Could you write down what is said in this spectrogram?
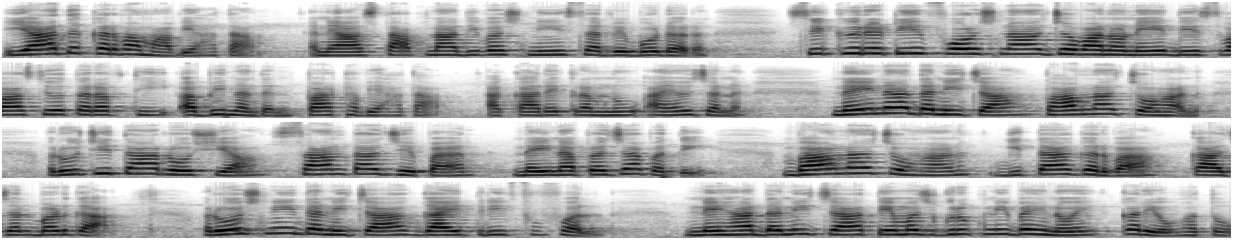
યાદ કરવામાં આવ્યા હતા. અને આ સ્થાપના દિવસની સર્વે બોર્ડર સિક્યુરિટી ફોર્સના જવાનોને દેશવાસીઓ તરફથી અભિનંદન પાઠવ્યા હતા. આ કાર્યક્રમનું આયોજન નૈના દનીચા, ભાવના ચૌહાણ, રુચિતા રોશિયા, શાંતા જેપાર નૈના પ્રજાપતિ, ભાવના ચૌહાણ, ગીતા ગરવા, કાજલ બડગા રોશની દનીચા, ગાયત્રી ફુફલ, નેહા દનીચા તેમજ ગ્રુપની બહેનોએ કર્યો હતો.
